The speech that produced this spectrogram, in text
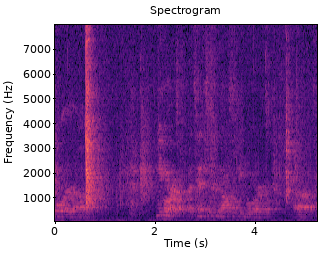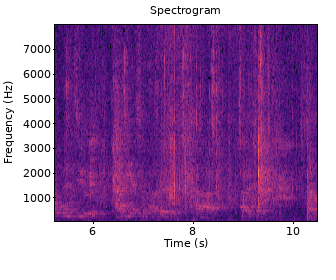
more be more attentive and also be more open to ideas from other uh, other children. So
